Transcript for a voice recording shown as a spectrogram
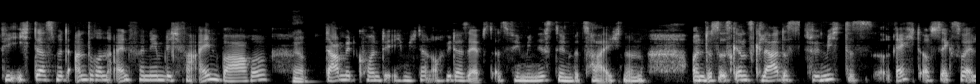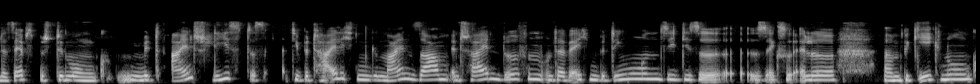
wie ich das mit anderen einvernehmlich vereinbare. Ja. Damit konnte ich mich dann auch wieder selbst als Feministin bezeichnen. Und es ist ganz klar, dass für mich das Recht auf sexuelle Selbstbestimmung mit einschließt, dass die Beteiligten gemeinsam entscheiden dürfen, unter welchen Bedingungen sie diese sexuelle ähm, Begegnung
